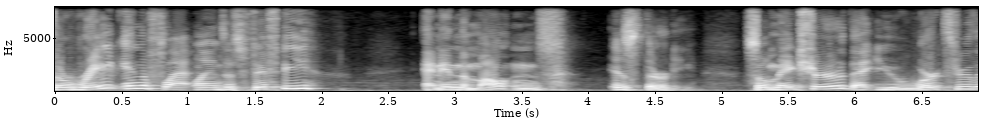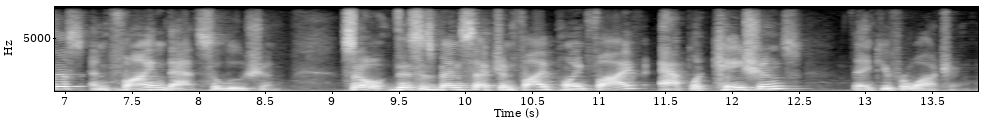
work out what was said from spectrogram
The rate in the flatlands is 50. And in the mountains is 30. So make sure that you work through this and find that solution. So this has been section 5.5, applications. Thank you for watching.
